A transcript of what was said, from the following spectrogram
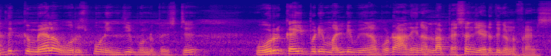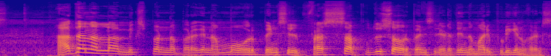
அதுக்கு மேலே ஒரு ஸ்பூன் இஞ்சி பூண்டு பேஸ்ட்டு ஒரு கைப்பிடி மல்லி புதினா போட்டு அதையும் நல்லா பிசைஞ்சு எடுத்துக்கணும் ஃப்ரெண்ட்ஸ் அதை நல்லா மிக்ஸ் பண்ண பிறகு நம்ம ஒரு பென்சில் ஃப்ரெஷ்ஷாக புதுசாக ஒரு பென்சில் எடுத்து இந்த மாதிரி பிடிக்கணும் ஃப்ரெண்ட்ஸ்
